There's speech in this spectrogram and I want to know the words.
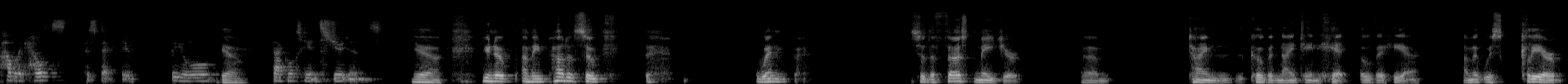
public health perspective for your yeah. faculty and students. Yeah, you know, I mean, part of so when so the first major um, time the COVID nineteen hit over here, um, it was clear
